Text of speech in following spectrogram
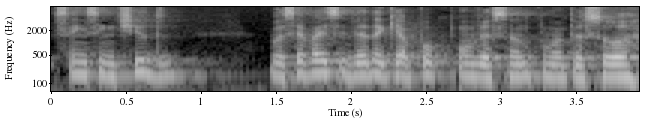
sem sentido, você vai se ver daqui a pouco conversando com uma pessoa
